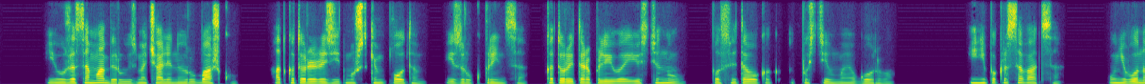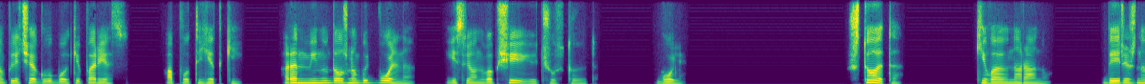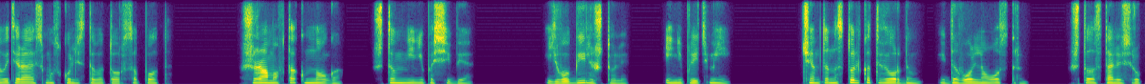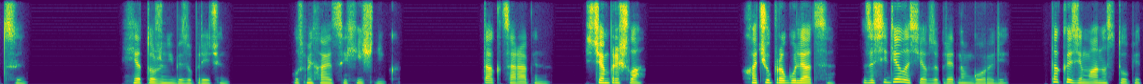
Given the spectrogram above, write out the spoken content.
и уже сама беру измочаленную рубашку, от которой разит мужским потом из рук принца, который торопливо ее стянул после того, как отпустил мое горло. И не покрасоваться. У него на плече глубокий порез, а пот едкий. Ранмину должно быть больно, если он вообще ее чувствует. Боль. «Что это?» Киваю на рану, бережно вытирая с мускулистого торса пот. Шрамов так много, что мне не по себе. Его били, что ли? И не плетьми. Чем-то настолько твердым и довольно острым, что остались рубцы. Я тоже не безупречен. Усмехается хищник. Так, царапина. С чем пришла? Хочу прогуляться. Засиделась я в запретном городе. Так и зима наступит.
